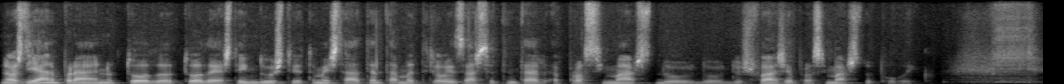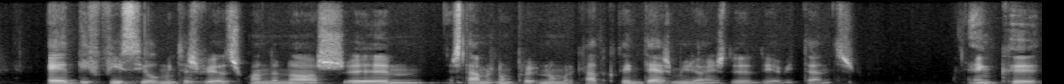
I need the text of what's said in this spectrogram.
Nós, de ano para ano, toda, toda esta indústria também está a tentar materializar-se, a tentar aproximar-se do, do, dos fãs e aproximar-se do público. É difícil, muitas vezes, quando nós um, estamos num, num mercado que tem 10 milhões de habitantes em que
